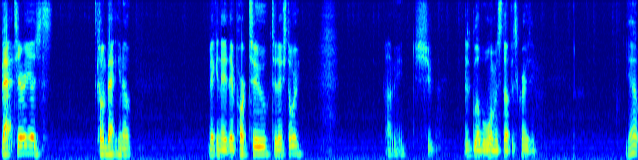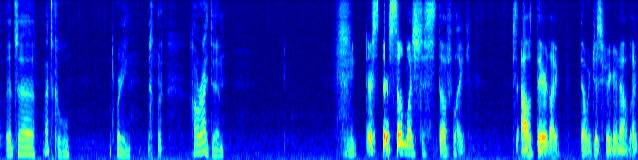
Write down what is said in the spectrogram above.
bacteria just come back, you know, making their, their part two to their story. I mean, shoot, this global warming stuff is crazy. Yep, it's uh that's cool. It's pretty all right then. I mean, there's there's so much stuff like just out there like that we're just figuring out. Like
